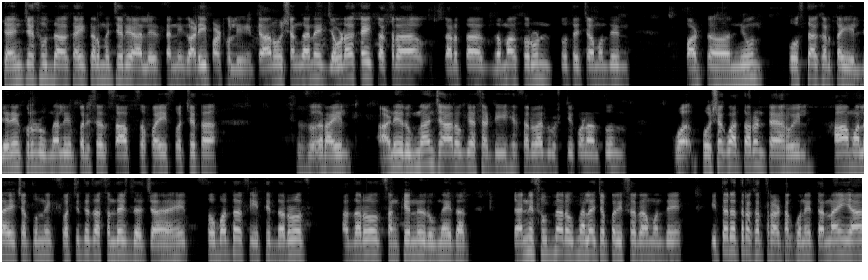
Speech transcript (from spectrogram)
त्यांचे सुद्धा काही कर्मचारी आले त्यांनी गाडी पाठवली. त्या अनुषंगाने जेवढा काही कचरा करता जमा करून तो त्याच्यामध्ये पाठ नेऊन पोचता करता येईल. जेणेकरून रुग्णालयीन परिसर साफसफाई स्वच्छता राहील आणि रुग्णांच्या आरोग्यासाठी हे सर्व दृष्टिकोनातून वा पोषक वातावरण तयार होईल. हा मला याच्यातून एक स्वच्छतेचा संदेश द्यायचा आहे. सोबतच इथे दररोज हजारो संख्येने रुग्ण येतात. त्यांनी सुद्धा रुग्णालयाच्या परिसरामध्ये इतरत्र कचरा टाकू नये. त्यांना या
